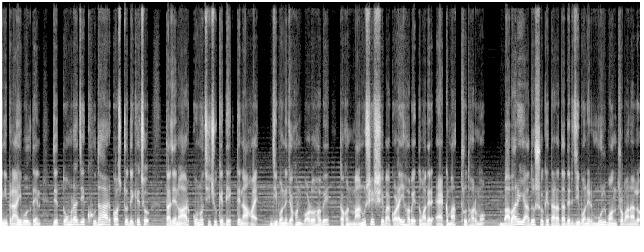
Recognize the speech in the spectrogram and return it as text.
তিনি প্রায় বলতেন যে, তোমরা যে ক্ষুধা আর কষ্ট দেখেছ, তা যেন আর কোনো শিশুকে দেখতে না হয়। জীবনে যখন বড় হবে, তখন মানুষের সেবা করাই হবে তোমাদের একমাত্র ধর্ম। বাবার এই আদর্শকে তারা তাদের জীবনের মূল মন্ত্র বানালো।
